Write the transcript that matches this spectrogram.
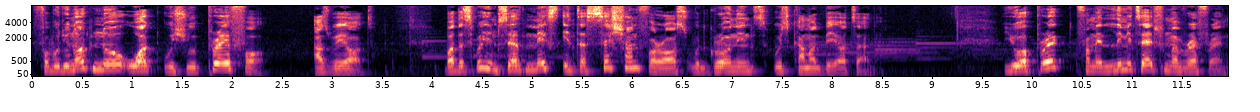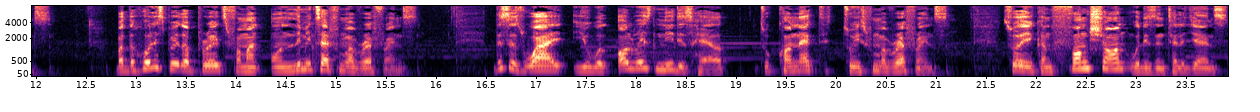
for we do not know what we should pray for as we ought but the Spirit Himself makes intercession for us with groanings which cannot be uttered. You operate from a limited frame of reference, but the Holy Spirit operates from an unlimited frame of reference. This is why you will always need His help to connect to His frame of reference so that you can function with His intelligence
